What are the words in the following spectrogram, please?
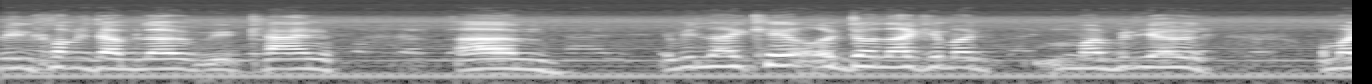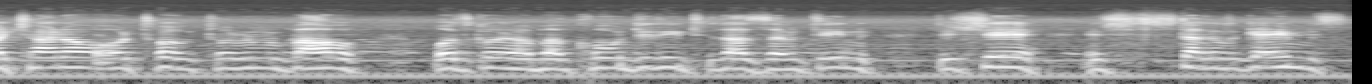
leave comments down below if you can. Um, if you like it or don't like it, my my video on my channel or talk talking about what's going on about Call of Duty 2017 this year and stuck in the games.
